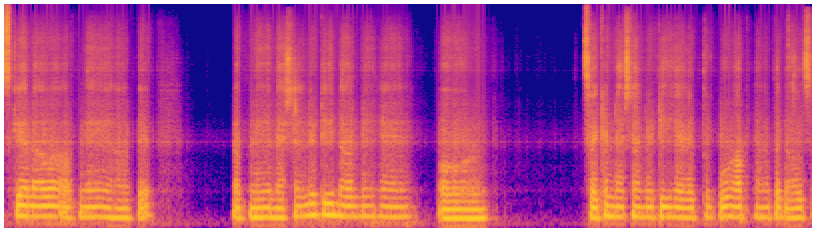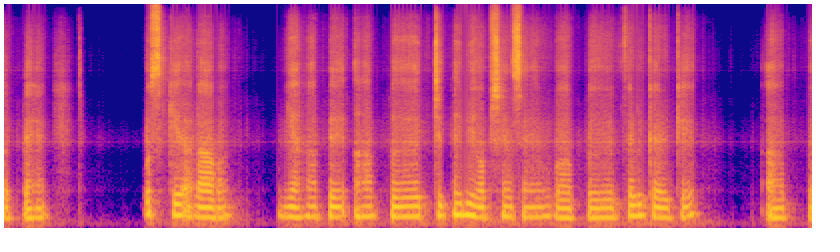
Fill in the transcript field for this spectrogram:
इसके अलावा अपने यहाँ पे अपनी नेशनलिटी डालनी है और सेकंड नेशनलिटी है तो वो आप यहाँ पे डाल सकते हैं। उसके अलावा यहाँ पे आप जितने भी ऑप्शंस हैं, वो आप फिल करके आप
